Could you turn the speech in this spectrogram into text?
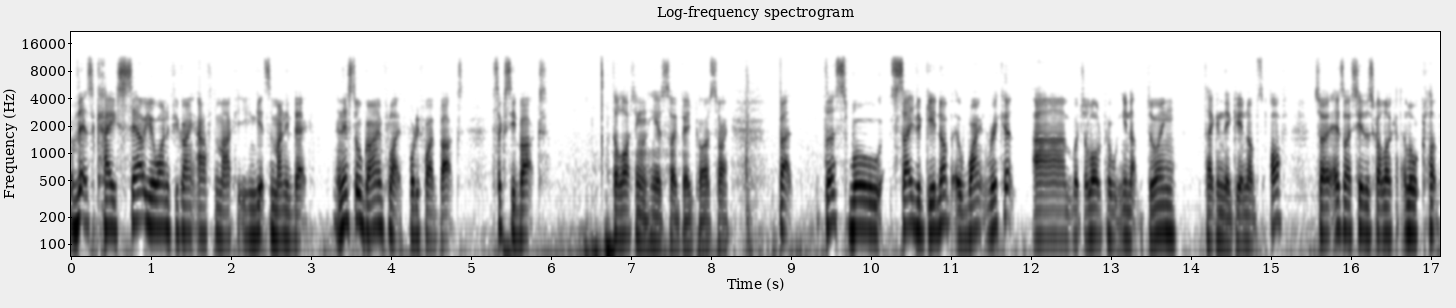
If that's the case, sell your one if you're going aftermarket, you can get some money back. And they're still going for like 45 bucks, 60 bucks. The lighting in here is so bad guys, sorry. But this will save your gear knob, it won't wreck it, um, which a lot of people end up doing, taking their gear knobs off. So as I said, it's got like a little clip,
